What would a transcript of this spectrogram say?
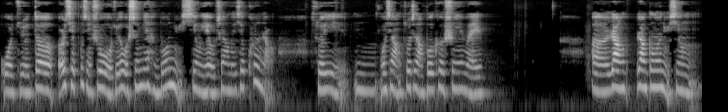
我觉得，而且不仅是我觉得我身边很多女性也有这样的一些困扰，所以嗯，我想做这档播客是因为呃，让让更多女性。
